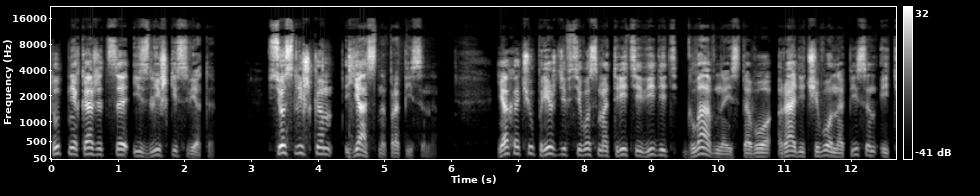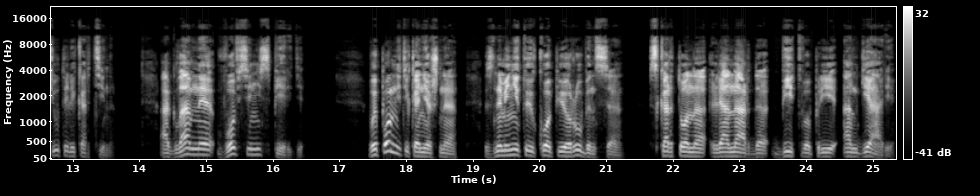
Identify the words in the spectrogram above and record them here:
Тут, мне кажется, излишки света. Все слишком ясно прописано. Я хочу прежде всего смотреть и видеть главное из того, ради чего написан этюд или картина а главное, вовсе не спереди. Вы помните, конечно, знаменитую копию Рубенса с картона Леонардо «Битва при Ангиаре»?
